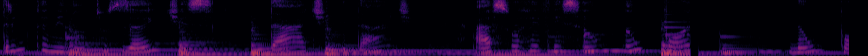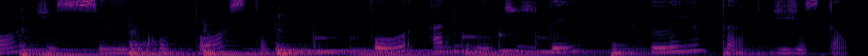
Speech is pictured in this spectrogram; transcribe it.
30 minutos antes da atividade, a sua refeição não pode, não pode ser composta por alimentos de lenta digestão,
